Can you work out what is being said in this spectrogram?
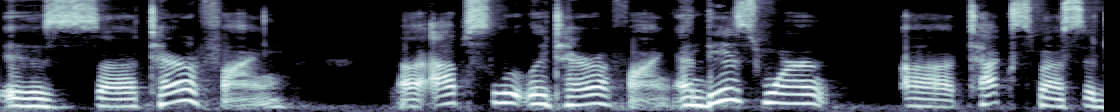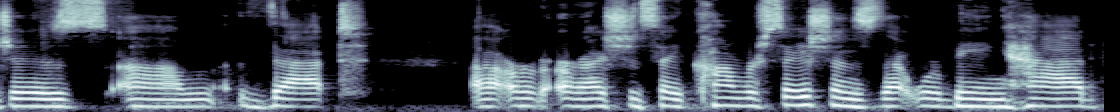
is uh, terrifying, absolutely terrifying. And these weren't text messages um, that. Uh, or, or I should say, conversations that were being had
